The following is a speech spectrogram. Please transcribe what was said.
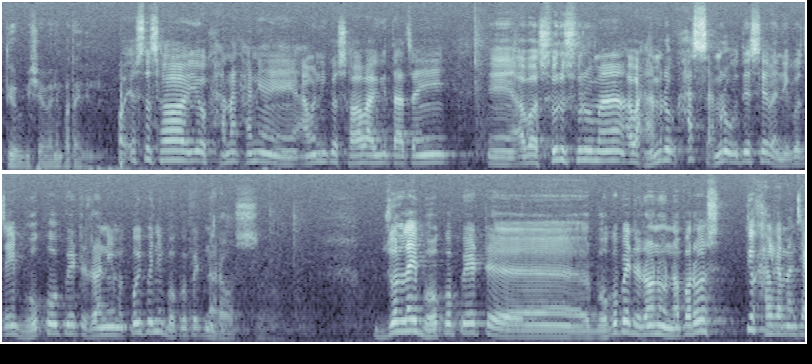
त्यो विषयमा पनि बताइदिनु। यस्तो छ यो खाना खाने आउनेको सहभागिता चाहिँ अब सुरु सुरुमा अब हाम्रो खास हाम्रो उद्देश्य भनेको चाहिँ भोको पेट रनिमा कोही पनि भोको पेट नरहोस्। जसलाई भोको पेट भोको पेट रहनु नपरोस् त्यो खालका मान्छे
